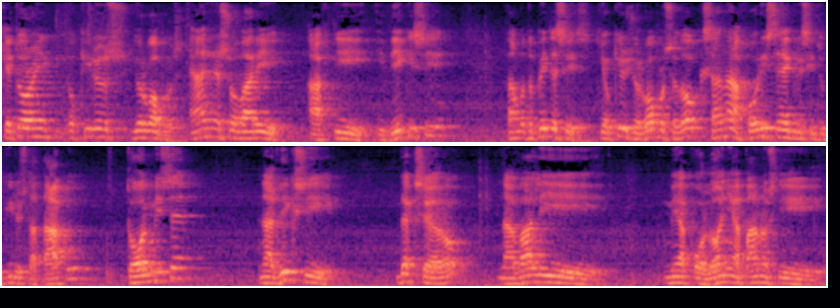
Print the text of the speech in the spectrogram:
και τώρα είναι ο κύριος Γιωργόπουλο. Εάν είναι σοβαρή αυτή η διοίκηση, θα μου το πείτε εσείς. Και ο κύριος Γιωργόπουλο εδώ, ξανά χωρίς έγκριση του κύριου Στατάκου, τόλμησε να δείξει, δεν ξέρω, να βάλει μια κολόνια πάνω στη,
